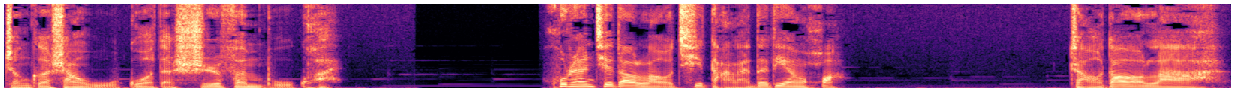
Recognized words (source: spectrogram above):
整个上午过得十分不快。忽然接到老七打来的电话，找到啦，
